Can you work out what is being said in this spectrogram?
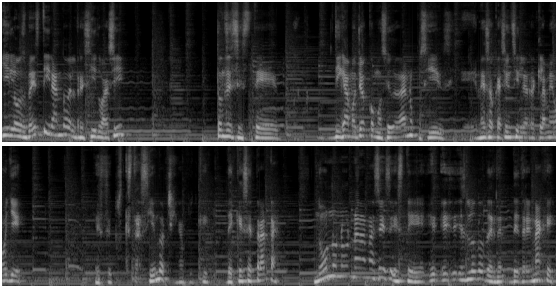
Y los ves tirando el residuo así. Entonces, este, digamos, yo como ciudadano, pues sí, en esa ocasión sí le reclamé, oye, este, pues, ¿qué está haciendo, chinga? Pues, ¿qué- ¿De qué se trata? No, no, no, nada más es, este, es, es lodo de, de drenaje.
